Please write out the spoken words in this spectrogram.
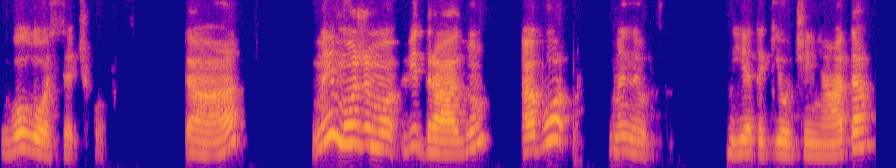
волосячко. Так, ми можемо відразу, або в мене є такі оченята,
